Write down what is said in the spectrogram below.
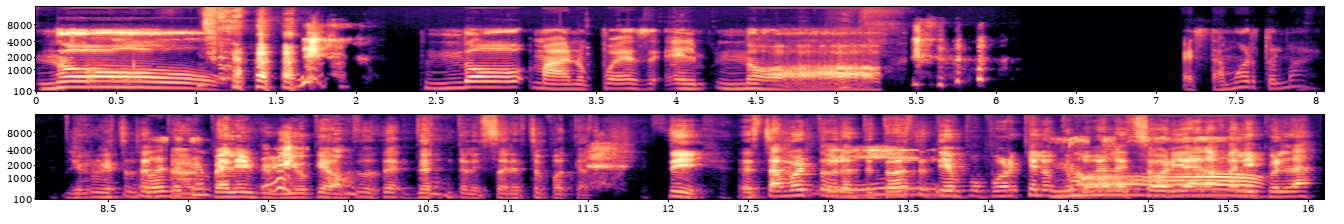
¡No! no, mano, pues el. ¡No! Está muerto el mae. Yo creo que esto es el este peor peli review que vamos a hacer durante la historia de este podcast. Sí, está muerto durante todo este Sí. tiempo porque lo que pone la historia de la No. película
